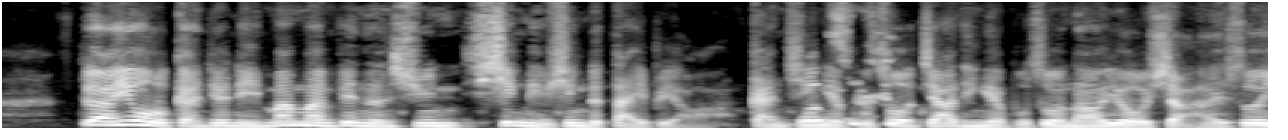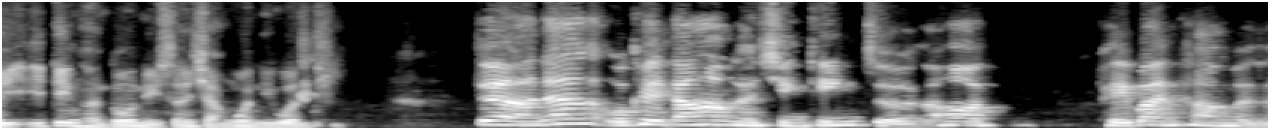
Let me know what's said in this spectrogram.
对啊，因为我感觉你慢慢变成新新女性的代表啊，感情也不错，家庭也不错，然后又有小孩，所以一定很多女生想问你问题。对啊，那我可以当他们的倾听者，然后陪伴他们。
